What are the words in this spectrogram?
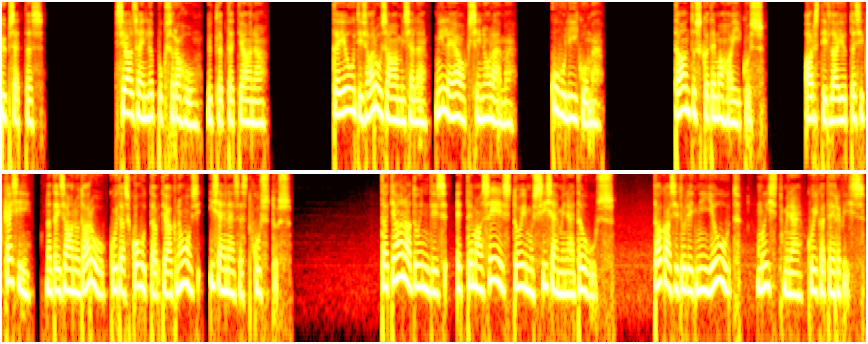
küpsetas. seal sain lõpuks rahu, ütleb Tatjana. ta jõudis arusaamisele, mille jaoks siin oleme, kuhu liigume taandus ka tema haigus. arstid laiutasid käsi, nad ei saanud aru, kuidas kohutav diagnoos iseenesest kustus. Tatjana tundis, et tema sees toimus sisemine tõus. tagasi tulid nii jõud, mõistmine kui ka tervis.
